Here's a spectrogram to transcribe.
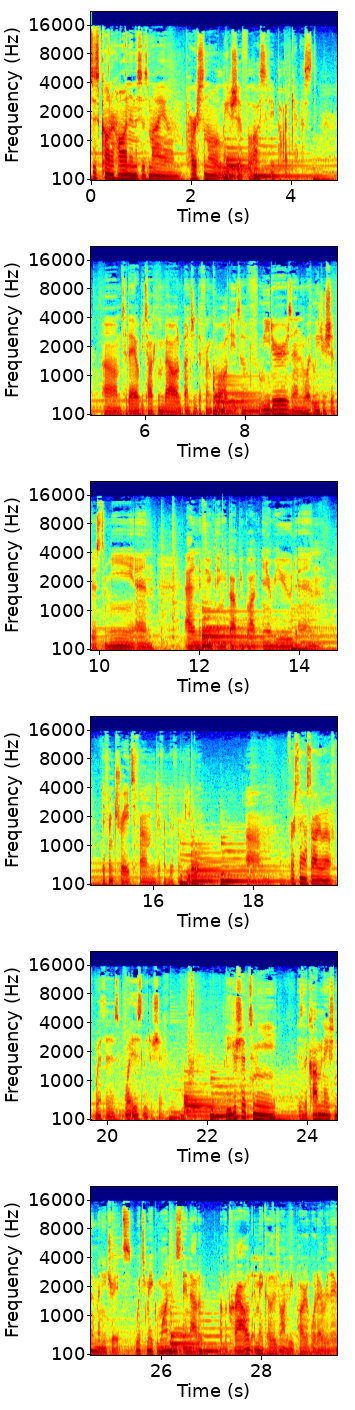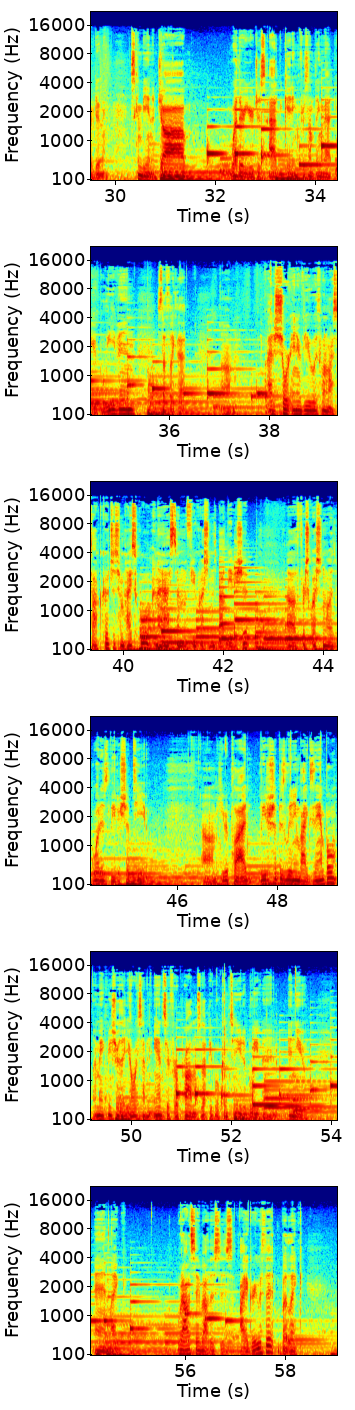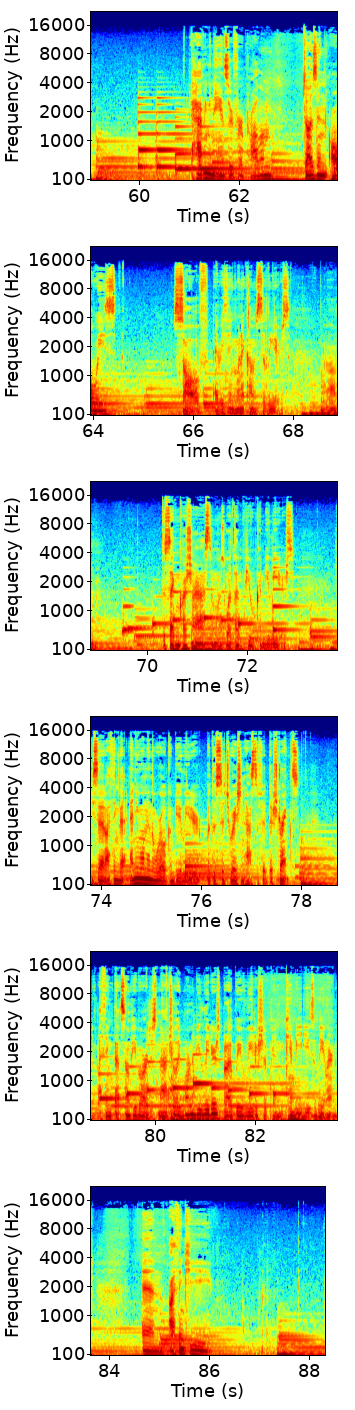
This is Connor Hahn, and this is my um, personal leadership philosophy podcast. Um, today, I'll be talking about a bunch of different qualities of leaders and what leadership is to me, and adding a few things about people I've interviewed and different traits from different different people. Um, first thing I'll start off with is what is leadership? Leadership to me is the combination of many traits, which make one stand out of, of a crowd and make others want to be part of whatever they are doing. This can be in a job, whether you're just advocating for something that you believe in, stuff like that. Um, I had a short interview with one of my soccer coaches from high school, and I asked him a few questions about leadership. Uh, first question was, What is leadership to you? Um, he replied, Leadership is leading by example and making sure that you always have an answer for a problem so that people continue to believe in, in you. And, like, what I would say about this is I agree with it, but, like, having an answer for a problem doesn't always solve everything when it comes to leaders. Um, the second question I asked him was, What type of people can be leaders? He said, I think that anyone in the world can be a leader, but the situation has to fit their strengths. I think that some people are just naturally born to be leaders, but I believe leadership can, can be easily learned. And I think he,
